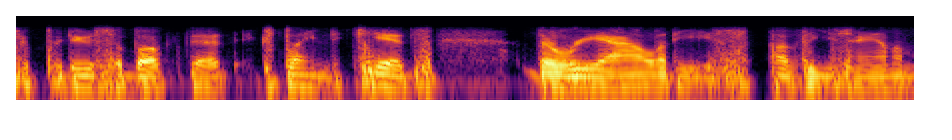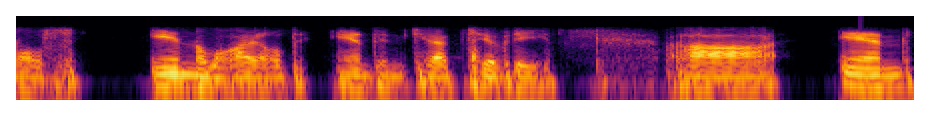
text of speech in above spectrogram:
to produce a book that explained to kids the realities of these animals in the wild and in captivity. Uh, and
